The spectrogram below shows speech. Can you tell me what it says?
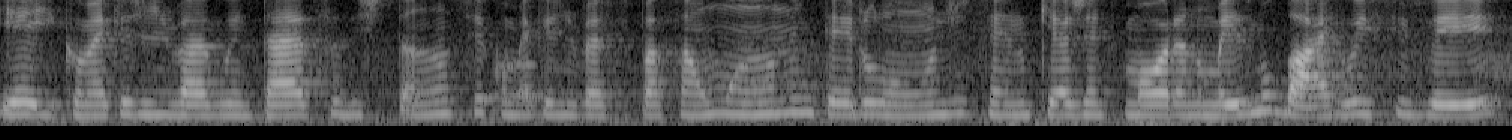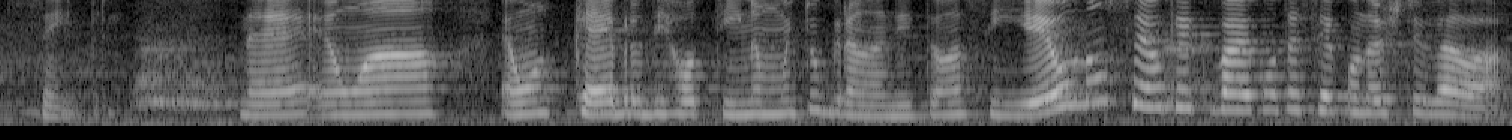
e aí, como é que a gente vai aguentar essa distância? Como é que a gente vai passar um ano inteiro longe, sendo que a gente mora no mesmo bairro e se vê sempre, né? É uma é uma quebra de rotina muito grande. Então, assim, eu não sei o que, é que vai acontecer quando eu estiver lá.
